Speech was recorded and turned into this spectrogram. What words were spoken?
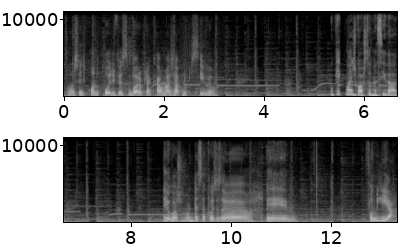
Então a gente, quando pôde, veio-se embora para cá o mais rápido possível. O que é que mais gosta na cidade? Eu gosto muito dessa coisa é, familiar.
